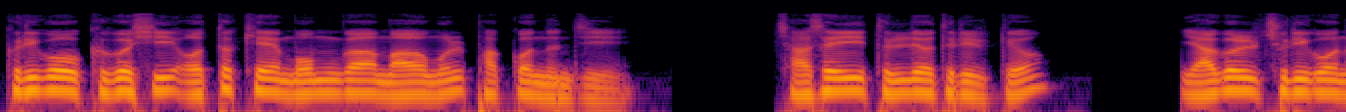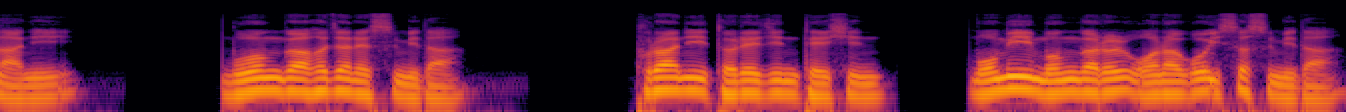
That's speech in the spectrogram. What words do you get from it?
그리고 그것이 어떻게 몸과 마음을 바꿨는지 자세히 들려드릴게요. 약을 줄이고 나니 무언가 허전했습니다. 불안이 덜해진 대신 몸이 뭔가를 원하고 있었습니다.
